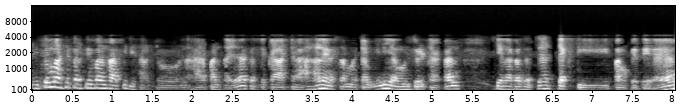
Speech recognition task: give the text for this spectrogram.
itu masih tersimpan rapi di saldo. Nah harapan saya ketika ada hal-hal yang semacam ini yang mencurigakan, silakan saja cek di Bank PTN,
